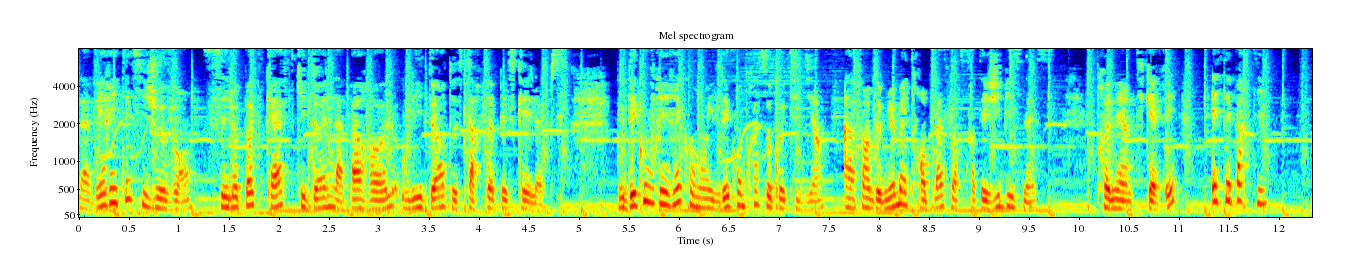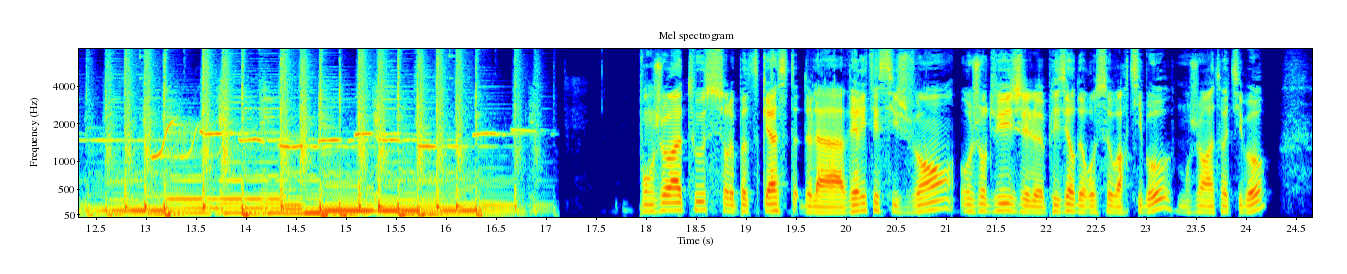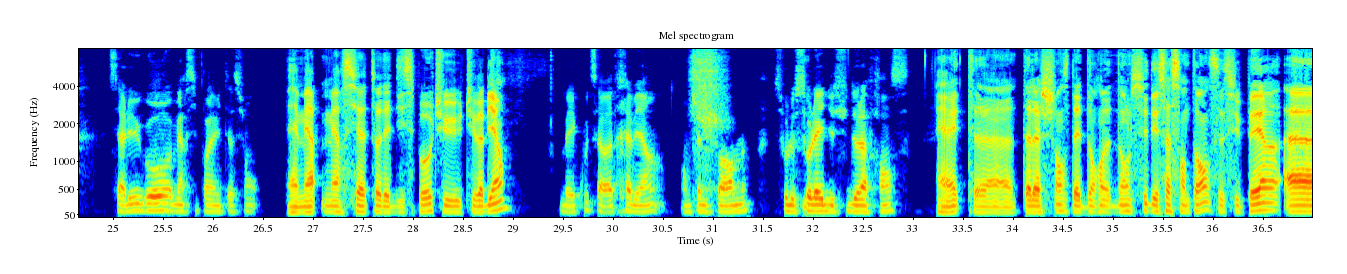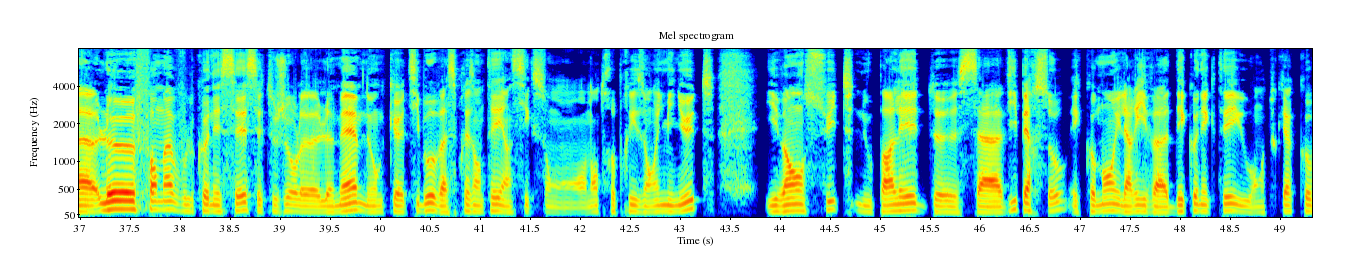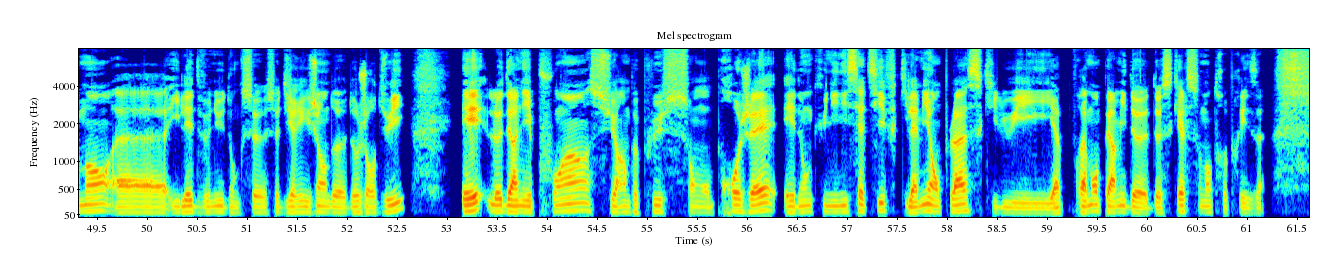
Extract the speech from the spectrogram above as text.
La vérité si je vends, c'est le podcast qui donne la parole aux leaders de startups et scale-ups. Vous découvrirez comment ils décompressent au quotidien afin de mieux mettre en place leur stratégie business. Prenez un petit café et c'est parti Bonjour à tous sur le podcast de la vérité si je vends. Aujourd'hui, j'ai le plaisir de recevoir Thibaut. Bonjour à toi Thibaut. Salut Hugo, merci pour l'invitation. Eh, merci à toi d'être dispo. Tu, tu vas bien? Bah écoute, ça va très bien, en pleine forme, sous le soleil du sud de la France. Ouais, t'as as la chance d'être dans, dans, le sud et ça s'entend, c'est super. Euh, le format, vous le connaissez, c'est toujours le, le, même. Donc euh, Thibaut va se présenter ainsi que son entreprise en une minute. Il va ensuite nous parler de sa vie perso et comment il arrive à déconnecter ou en tout cas comment euh, il est devenu donc ce, ce dirigeant d'aujourd'hui. Et le dernier point sur un peu plus son projet et donc une initiative qu'il a mis en place qui lui a vraiment permis de, de scale son entreprise.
